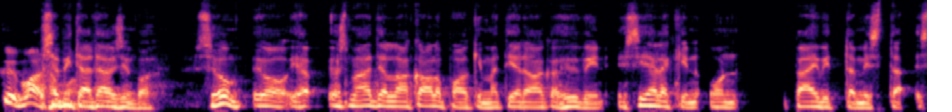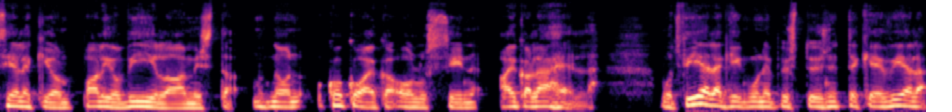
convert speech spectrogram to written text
kyllä mä Se pitää täysin vaan. Se on, joo, ja jos mä ajatellaan kalpaakin, mä tiedän aika hyvin, niin sielläkin on päivittämistä, sielläkin on paljon viilaamista, mutta ne on koko aika ollut siinä aika lähellä. Mutta vieläkin, kun ne pystyisi nyt tekemään vielä,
